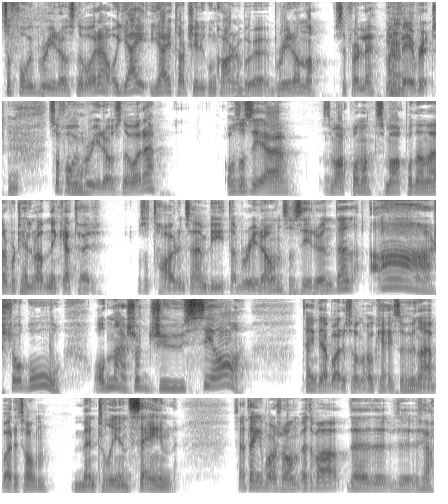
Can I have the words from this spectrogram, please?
Så får vi burritosene våre, og jeg, jeg tar chili con carne-burritoen, da, selvfølgelig. My favorite. Så får vi burritosene våre, og så sier jeg Smak på den, da. Smak på den her, fortell meg at den ikke er tørr. Og så tar hun seg en bit av burritoen, så sier hun 'Den er så god! Og den er så juicy òg!' Tenkte jeg bare sånn Ok, så hun er bare sånn mentally insane. Så jeg tenker bare sånn Vet du hva, det, det, det, ja,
